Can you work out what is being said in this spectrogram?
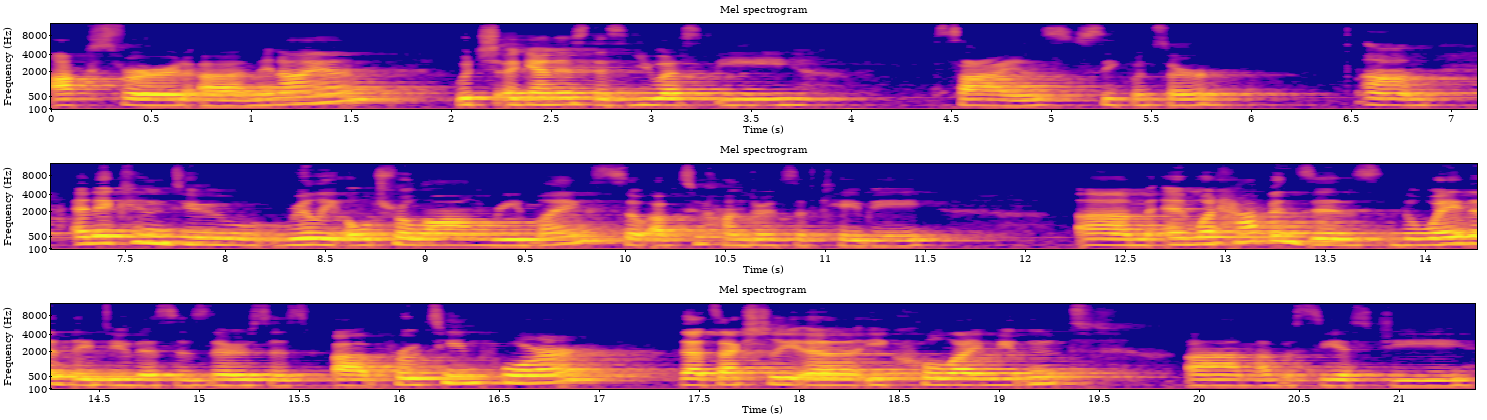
Oxford uh, MinION, which again is this USB size sequencer. Um, and it can do really ultra long read lengths, so up to hundreds of KB. Um, and what happens is the way that they do this is there's this uh, protein pore that's actually a E. coli mutant um, of a CSG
